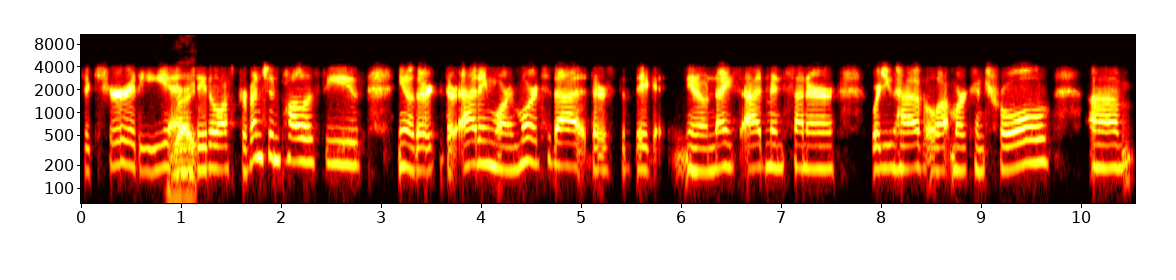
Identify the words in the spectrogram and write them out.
security and right. data loss prevention policies. You know, they're they're adding more and more to that. There's the big, you know, nice admin center where you have a lot more control um,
